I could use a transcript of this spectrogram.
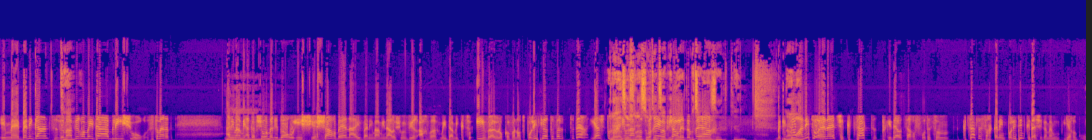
עם אה, בני גנץ כן. ומעביר לו מידע בלי אישור. זאת אומרת... אני מאמין, אגב, שאול מרידור הוא איש ישר בעיניי, ואני מאמינה לו שהוא העביר אך ורק מידע מקצועי, והיו לו כוונות פוליטיות, אבל אתה יודע, יש לא דרכים צריך לעשות דברים, אפשר לדווח. הזאת, כן. בקיצור? אני טוענת שקצת פקידי האוצר הפכו את עצמם קצת לשחקנים פוליטיים, כדי שגם הם יירגעו.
